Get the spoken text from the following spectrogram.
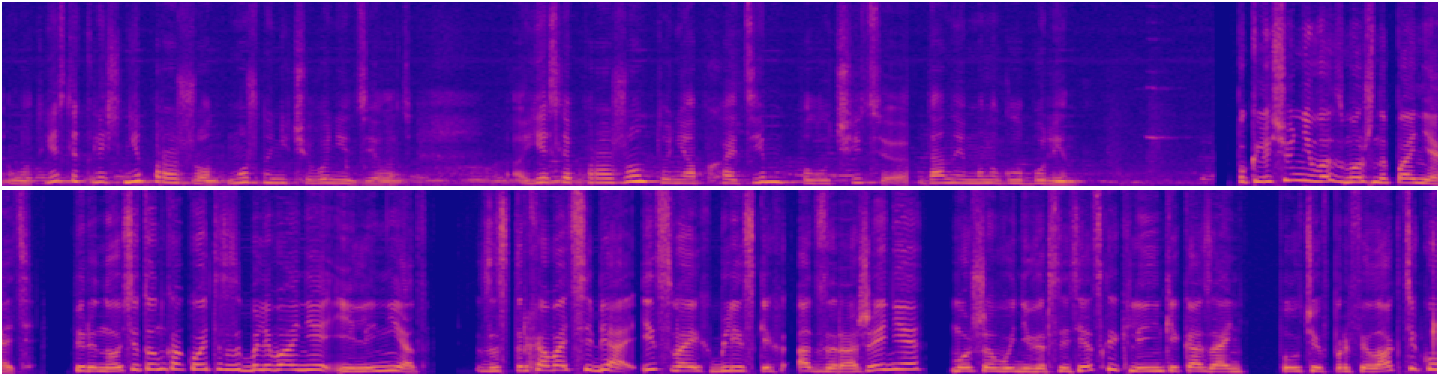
Вот. Если клещ не поражен, можно ничего не делать. Если поражен, то необходимо получить э, данный моноглобулин. По клещу невозможно понять, переносит он какое-то заболевание или нет. Застраховать себя и своих близких от заражения можно в университетской клинике «Казань», получив профилактику,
